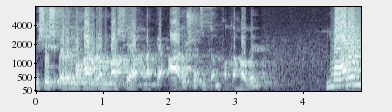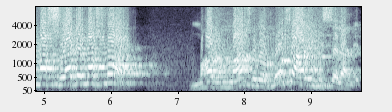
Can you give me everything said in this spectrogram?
বিশেষ করে মহারম মাসে আপনাকে আরও সচেতন হতে হবে। মহরম মাস শিয়াদের মাস নয় মহরম মাস হলো মোসা আলী ইসালামের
